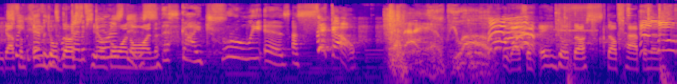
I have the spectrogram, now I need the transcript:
We got Sweet some heavens, angel what dust kind of here is going this? on. This guy truly is a sicko. Can I help you all? We got some angel dust stuff happening. Hello,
